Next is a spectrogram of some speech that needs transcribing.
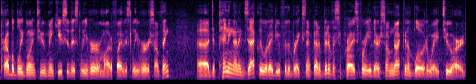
probably going to make use of this lever or modify this lever or something. Uh, depending on exactly what I do for the brakes. And I've got a bit of a surprise for you there, so I'm not going to blow it away too hard.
